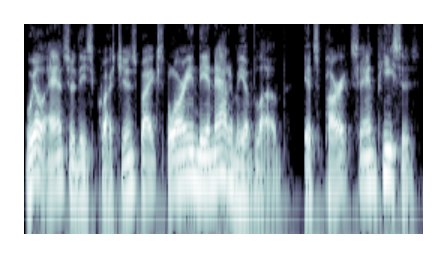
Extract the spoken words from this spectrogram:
We'll answer these questions by exploring the anatomy of love, its parts and pieces.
